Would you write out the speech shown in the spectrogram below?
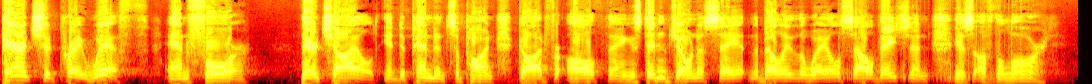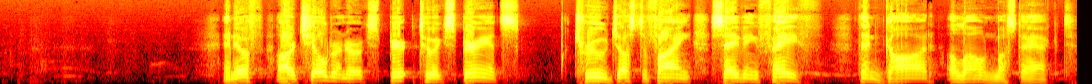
Parents should pray with and for their child in dependence upon God for all things. Didn't Jonah say it in the belly of the whale? Salvation is of the Lord. And if our children are to experience true, justifying, saving faith, then God alone must act.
